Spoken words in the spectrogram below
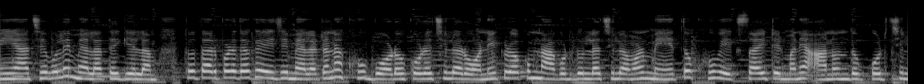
মেয়ে আছে বলে মেলাতে গেলাম। তো তারপরে দেখো এই যে মেলাটা না খুব বড় করেছিল আর অনেক রকম নাগরদোল্লা ছিল। আমার মেয়ে তো খুব এক্সাইটেড মানে আনন্দ করছিল,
